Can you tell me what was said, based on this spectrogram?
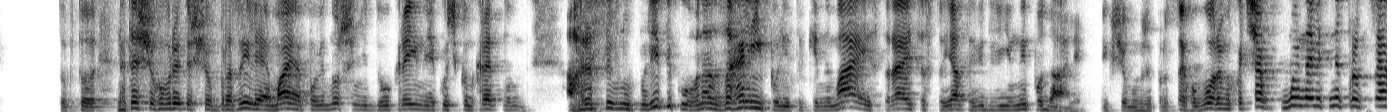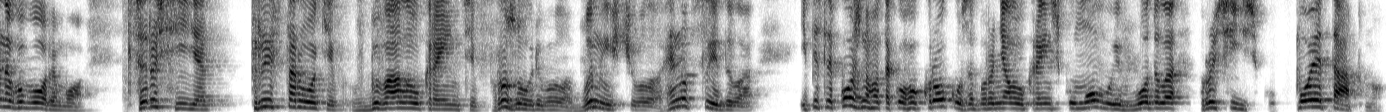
Тобто, не те, що говорити, що Бразилія має по відношенню до України якусь конкретну агресивну політику, вона взагалі політики не має і старається стояти від війни подалі, якщо ми вже про це говоримо. Хоча ми навіть не про це не говоримо. Це Росія 300 років вбивала українців, розорювала, винищувала, геноцидила. І після кожного такого кроку забороняла українську мову і вводила російську поетапно.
